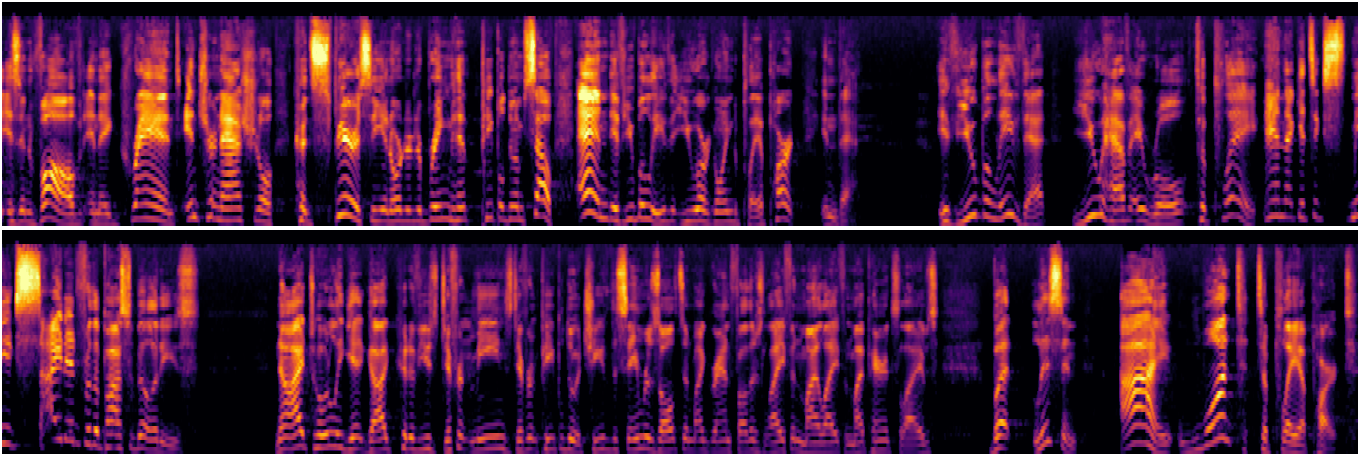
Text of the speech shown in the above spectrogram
is involved in a grand international conspiracy in order to bring him, people to himself. And if you believe that you are going to play a part in that. If you believe that, you have a role to play. Man, that gets ex- me excited for the possibilities. Now, I totally get God could have used different means, different people to achieve the same results in my grandfather's life, and my life, and my parents' lives. But listen, I want to play a part.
